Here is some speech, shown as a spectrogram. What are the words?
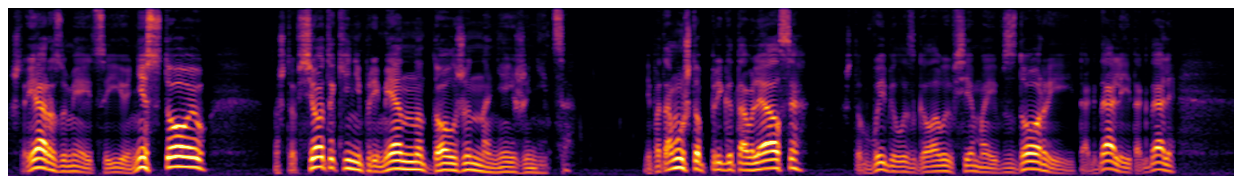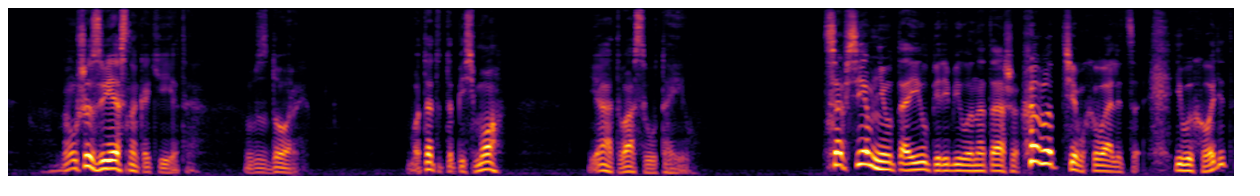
что я, разумеется, ее не стою, но что все-таки непременно должен на ней жениться. И потому, что приготовлялся, чтобы выбил из головы все мои вздоры и так далее, и так далее. Ну уж известно, какие это вздоры. Вот это-то письмо я от вас и утаил. «Совсем не утаил», — перебила Наташа. «Вот чем хвалится. И выходит,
